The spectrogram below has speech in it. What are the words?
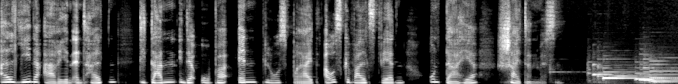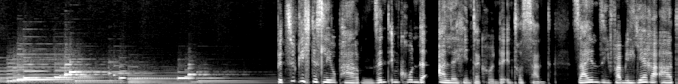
all jene Arien enthalten, die dann in der Oper endlos breit ausgewalzt werden und daher scheitern müssen. Bezüglich des Leoparden sind im Grunde alle Hintergründe interessant, seien sie familiärer Art,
